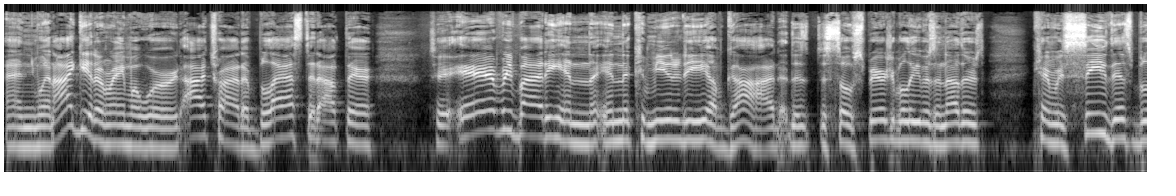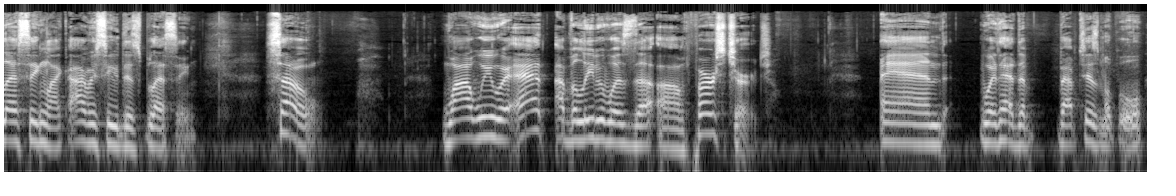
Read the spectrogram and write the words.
And when I get a Rhema word, I try to blast it out there to everybody in the in the community of God, the, the, so spiritual believers and others can receive this blessing like I received this blessing. So while we were at, I believe it was the um, first church, and where it had the baptismal pool,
